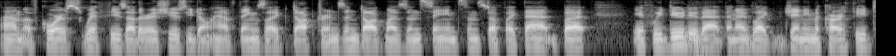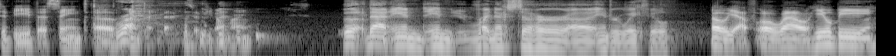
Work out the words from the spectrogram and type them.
Um, of course, with these other issues, you don't have things like doctrines and dogmas and saints and stuff like that. But if we do do that, then I'd like Jenny McCarthy to be the saint of right. anti-vax, if you don't mind. that and and right next to her, uh, Andrew Wakefield. Oh yeah. Oh wow. He'll be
